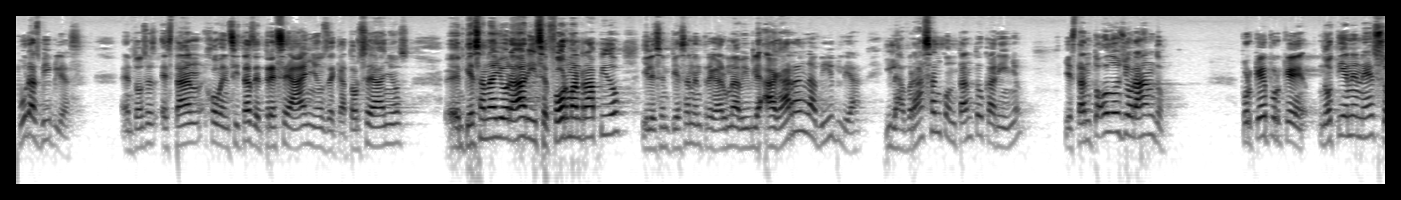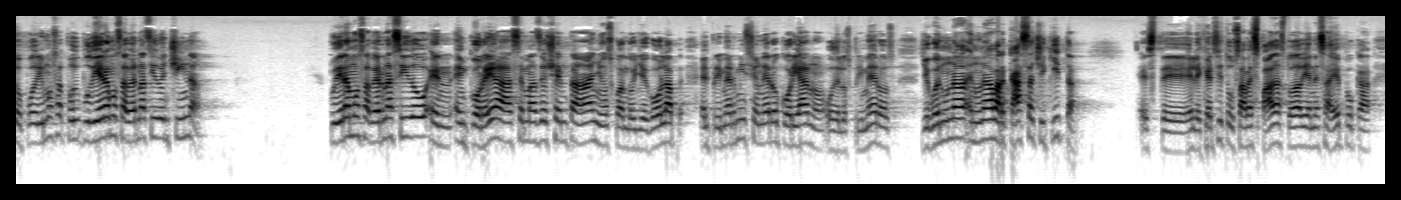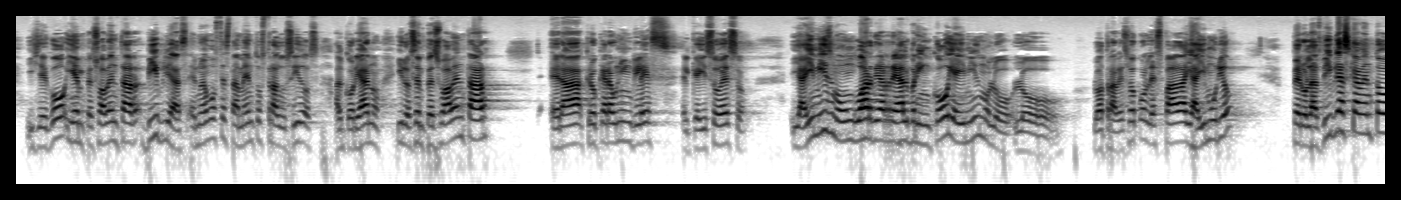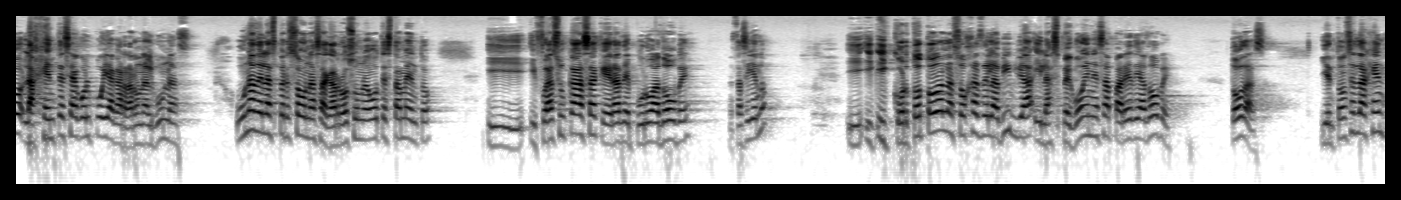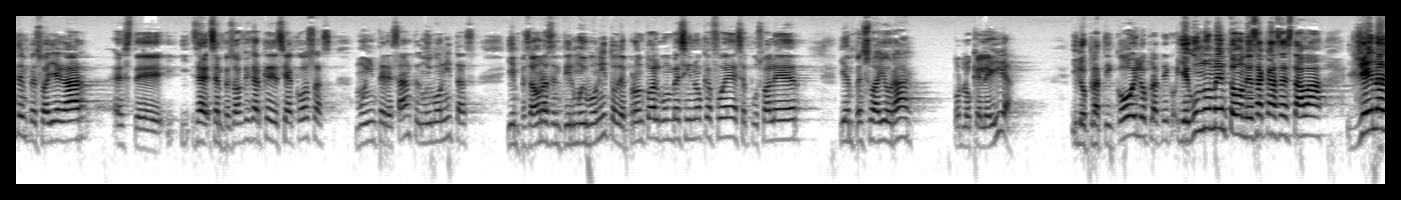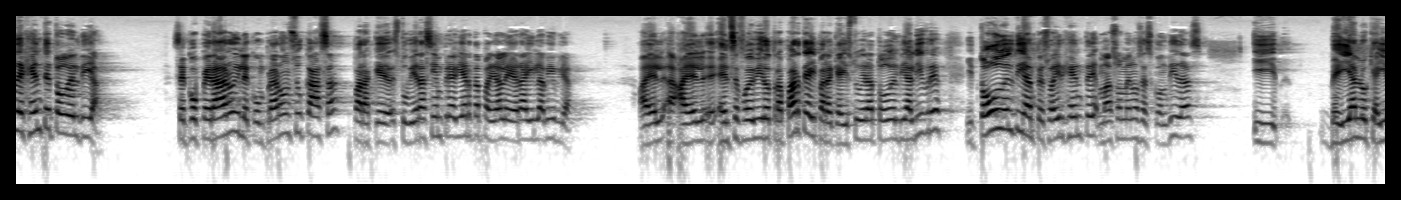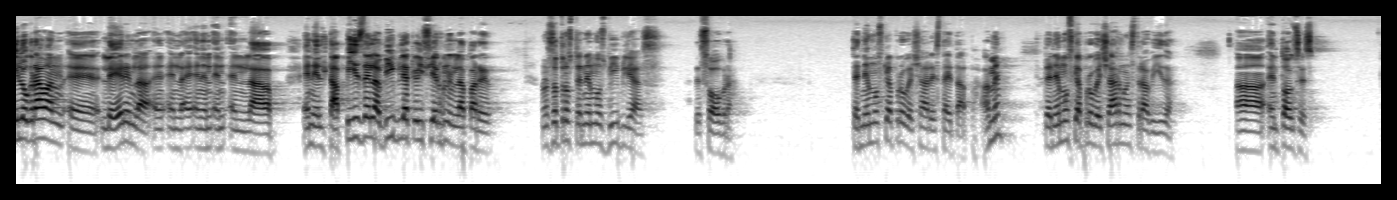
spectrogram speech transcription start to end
puras Biblias. Entonces están jovencitas de 13 años, de 14 años, empiezan a llorar y se forman rápido y les empiezan a entregar una Biblia. Agarran la Biblia y la abrazan con tanto cariño y están todos llorando. ¿Por qué? Porque no tienen eso. pudiéramos haber nacido en China. Pudiéramos haber nacido en, Corea hace más de 80 años, cuando llegó el primer misionero coreano, o de los primeros, llegó en una, en una barcaza chiquita. Este, el ejército usaba espadas todavía en esa época y llegó y empezó a aventar Biblias, en Nuevos Testamentos traducidos al coreano y los empezó a aventar. Era, creo que era un inglés el que hizo eso. Y ahí mismo un guardia real brincó y ahí mismo lo, atravesó con la espada y ahí murió. Pero las Biblias que aventó, la gente se agolpó y agarraron algunas. Una de las personas agarró su Nuevo Testamento y, y fue a su casa que era de puro adobe. ¿Me está siguiendo? Y, cortó todas las hojas de la Biblia y las pegó en esa pared de adobe, todas. Y entonces la gente empezó a llegar, este, y se, se, empezó a fijar que decía cosas muy interesantes, muy bonitas, y empezaron a sentir muy bonito. De pronto algún vecino que fue se puso a leer y empezó a llorar por lo que leía. Y lo platicó y lo platicó. Llegó un momento donde esa casa estaba llena de gente todo el día se cooperaron y le compraron su casa para que estuviera siempre abierta para ir a leer ahí la Biblia. A él, a él, él se fue a vivir otra parte ahí para que ahí estuviera todo el día libre y todo el día empezó a ir gente más o menos escondidas y veían lo que ahí lograban eh, leer en, la, en, en, en, la, en el tapiz de la Biblia que hicieron en la pared. Nosotros tenemos Biblias de sobra. Tenemos que aprovechar esta etapa. Amén. Tenemos que aprovechar nuestra vida. Ah, entonces,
